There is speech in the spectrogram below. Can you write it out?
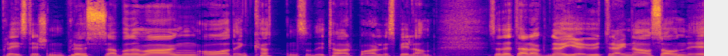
PlayStation Plus-abonnement og den cutten som de tar på alle spillene. Så dette er nok nøye utregna av Sony,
